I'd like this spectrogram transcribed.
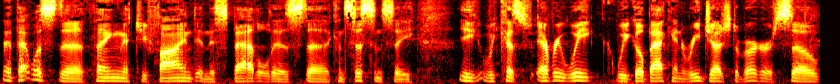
That was the thing that you find in this battle is uh, consistency, you, because every week we go back and rejudge the burgers. So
